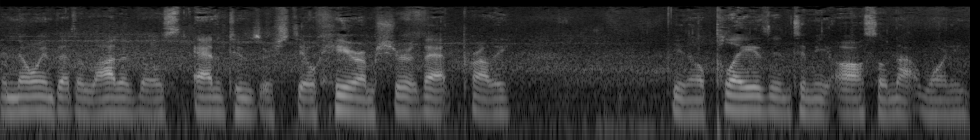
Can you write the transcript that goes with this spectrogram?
and knowing that a lot of those attitudes are still here, I'm sure that probably, you know, plays into me also not wanting,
